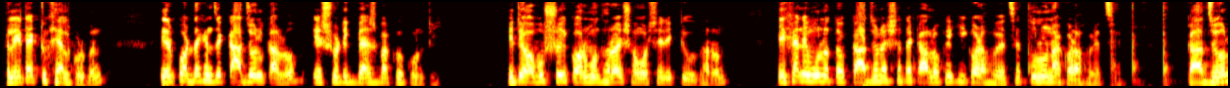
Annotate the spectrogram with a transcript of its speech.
তাহলে এটা একটু খেয়াল করবেন। এরপর দেখেন যে কাজল কালো, এর সঠিক ব্যাসবাক্য কোনটি? এটি অবশ্যই কর্মধারয় সমাসের একটি উদাহরণ। এখানে মূলত কাজলের সাথে কালোকে কি করা হয়েছে? তুলনা করা হয়েছে। কাজল,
